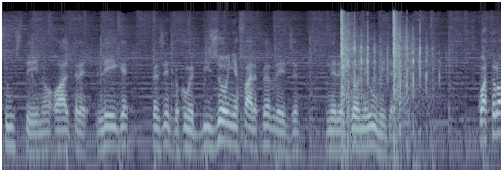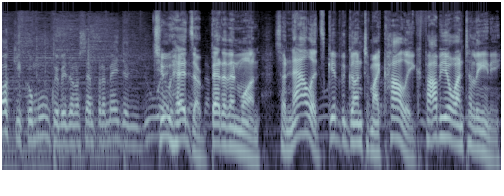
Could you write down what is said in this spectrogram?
tungsteno o altre leghe, per esempio come bisogna fare per legge nelle zone umide. Two heads are better than one, so now let's give the gun to my colleague Fabio Antonelli,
